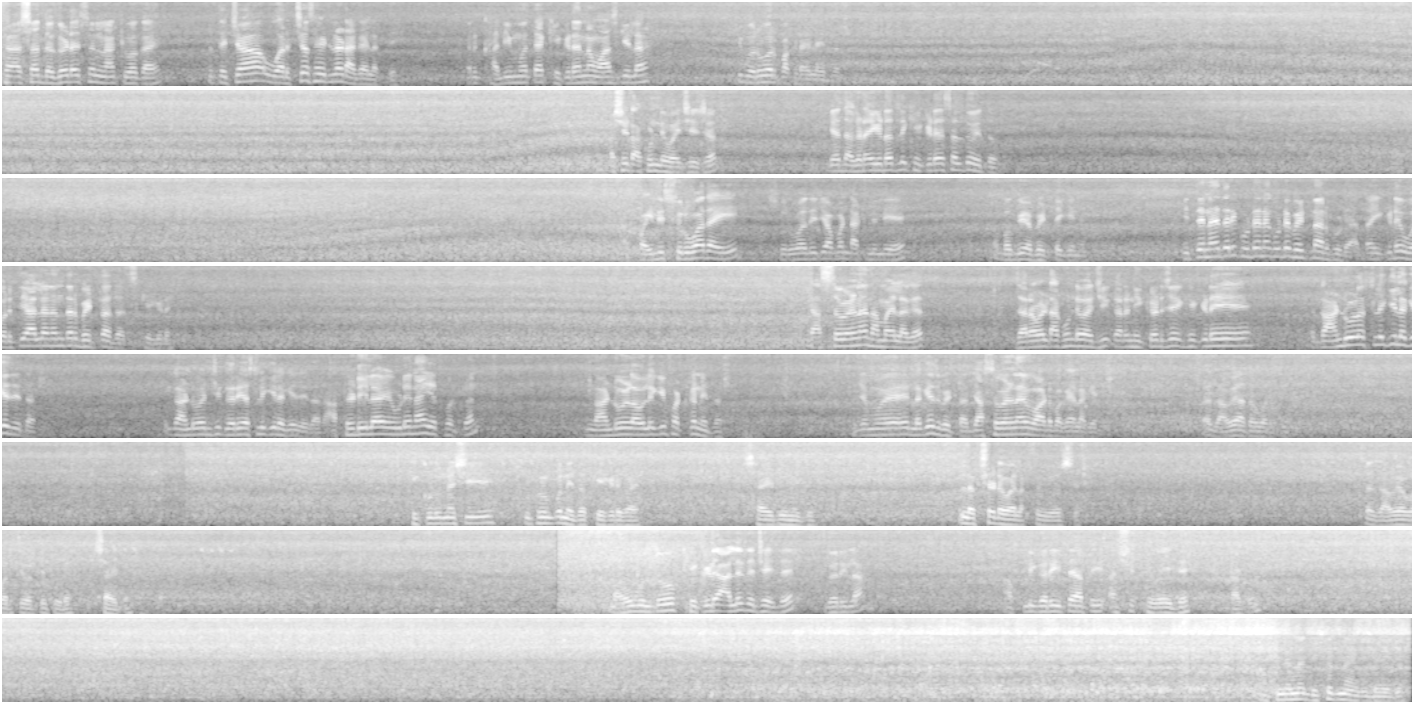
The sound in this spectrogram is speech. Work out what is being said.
असा दगड असेल ना किंवा काय तर त्याच्या वरच्या साईडला टाकायला लागते. कारण खाली मग त्या खेकड्यांना वास गेला की बरोबर पकडायला येतात. अशी टाकून ठेवायची याच्यात. या दगडा इगडातले खेकडे असेल तो येतो पहिली सुरुवात आहे सुरुवातीची आपण टाकलेली आहे. बघूया भेटते की नाही. इथे नाही तरी कुठे ना कुठे भेटणार पुढे. आता इकडे वरती आल्यानंतर भेटतातच खेकडे. जास्त वेळ नाही थांबायला लागत. जरा वेळ टाकून ठेवायची कारण इकडचे खेकडे गांडूळ असले की लगेच येतात. गांडूळांची गरी असली की लगेच येतात. आथडीला एवढे नाही येत फटकन गांडूळ लावले की फटकन येतात. त्याच्यामुळे लगेच भेटतात. जास्त वेळ नाही वाट बघायला लागेल तर जाऊया आता वरती. इकडून अशी कुठून पण येतात खेकडे बाहेर. साईडून येते लक्ष ठेवायला लागतं व्यवस्थित. तर जाऊया वरती वरती पुढे साईड भाऊ बोलतो खेकडे आले त्याच्या इथे घरीला. आपली घरी इथे आता अशीच ठेवा इथे टाकून. आपल्याला दिसत नाही कुठे इथे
